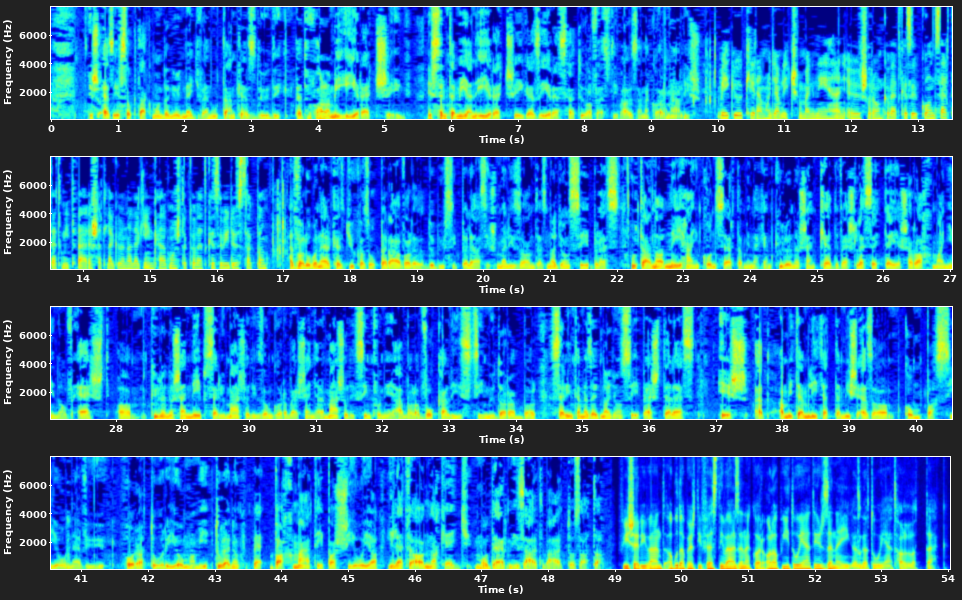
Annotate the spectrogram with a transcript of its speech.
és ezért szokták mondani, hogy 40 után kezdődik. Tehát valami érettség. És szerintem ilyen érettség ez érezhető a fesztivál zenekarnál is. Végül kérem, hogy említsünk meg néhány soron következő koncertet, mit vár esetleg ön a leginkább most a következő időszakban? Hát valóban elkezdjük az operával, ez a Debussy, Peleas és Melisande, ez nagyon szép lesz. Utána néhány koncert, ami nekem különösen kedves, lesz egy teljes Rachmaninov est, a különösen népszerű második zongoraversennyel, második szimfoniával, a Vocaliz című darabbal. Szerintem ez egy nagyon szép este lesz, és hát amit említettem is, ez a Compassio nevű oratórium, ami tulajdonképpen Bach Máté passiója, illetve annak egy modernizált változata. Fischer Ivánt, a Budapesti Fesztiválzenekar alapítóját és zenei igazgatóját hallották.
